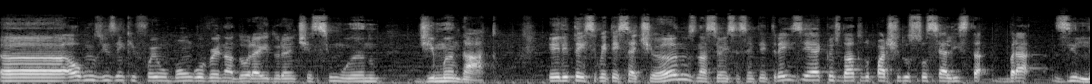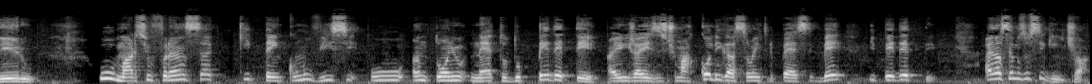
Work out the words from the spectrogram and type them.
Uh, alguns dizem que foi um bom governador aí durante esse um ano de mandato. Ele tem 57 anos, nasceu em 63 e é candidato do Partido Socialista Brasileiro. O Márcio França, que tem como vice o Antônio Neto do PDT. Aí já existe uma coligação entre PSB e PDT. Aí nós temos o seguinte, ó.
